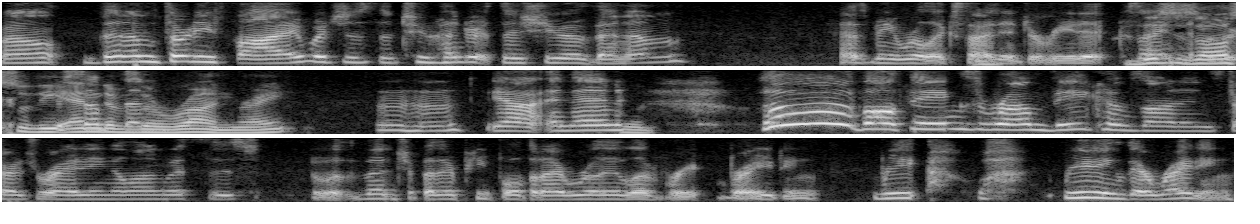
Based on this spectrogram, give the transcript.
Well, Venom 35, which is the 200th issue of Venom, has me real excited to read it. because This is also the end of the run, right? Mm-hmm. Yeah, and then, oh, of all things, Ram V comes on and starts writing along with this with a bunch of other people that I really love re- writing, re- reading their writing.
